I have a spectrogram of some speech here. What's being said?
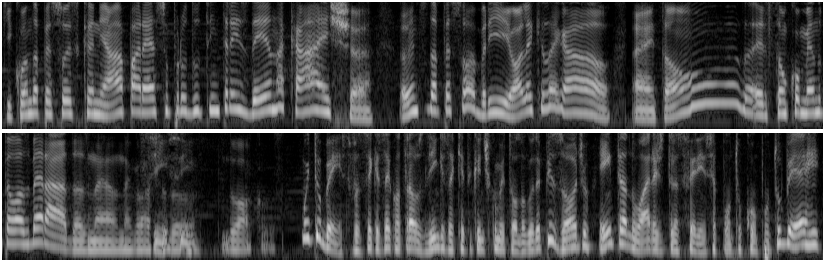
que quando a pessoa escanear, aparece o produto em 3D na caixa, antes da pessoa abrir. Olha que legal. É, então, eles estão comendo pelas beiradas, né? O negócio Sim, do, sim. do óculos. Muito bem, se você quiser encontrar os links aqui do que a gente comentou ao longo do episódio, entra no área de transferência.com.br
